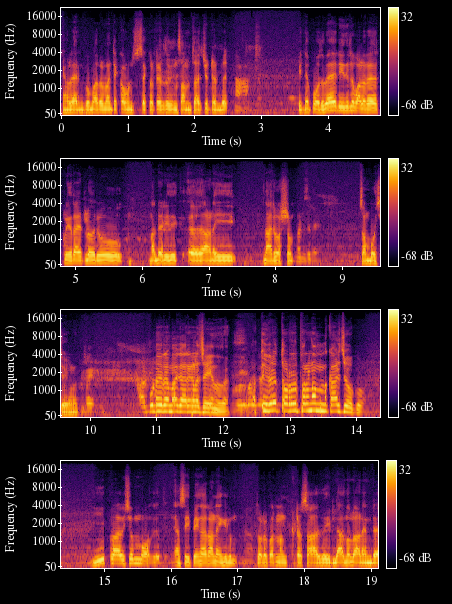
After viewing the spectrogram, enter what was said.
ഞങ്ങൾ അരുൺകുമാറും മറ്റേ കൗൺസിൽ സെക്രട്ടറി സംസാരിച്ചിട്ടുണ്ട്. പിന്നെ പൊതുവേ രീതിയിൽ വളരെ ക്ലിയർ ആയിട്ടുള്ള ഒരു നല്ല രീതി ആണ് ഈ നാല് വർഷം സംഭവിച്ചേക്കുന്നത്. ഗുണകരമായ കാര്യങ്ങളാണ് ചെയ്യുന്നത്. ഇവരെ തുടർ ഭരണം കാഴ്ചവെക്കുമോ ഈ പ്രാവശ്യം ഞാൻ സി പി എംകാരാണെങ്കിലും തുടർഭരണം കിട്ടാൻ സാധ്യതയില്ല എന്നുള്ളതാണ് എന്റെ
